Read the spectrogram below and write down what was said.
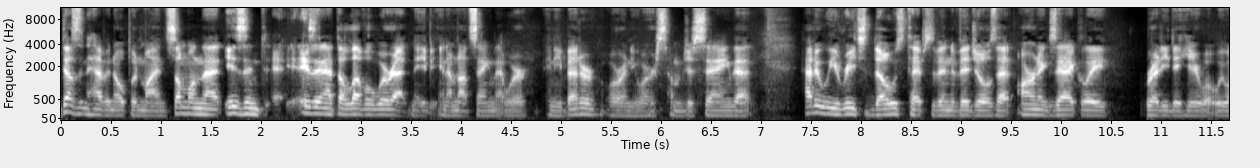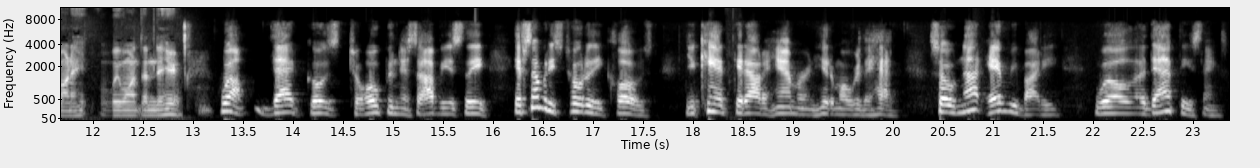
doesn't have an open mind someone that isn't isn't at the level we're at maybe and i'm not saying that we're any better or any worse i'm just saying that how do we reach those types of individuals that aren't exactly ready to hear what we want to we want them to hear. Well, that goes to openness. Obviously, if somebody's totally closed, you can't get out a hammer and hit them over the head. So not everybody will adapt these things.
